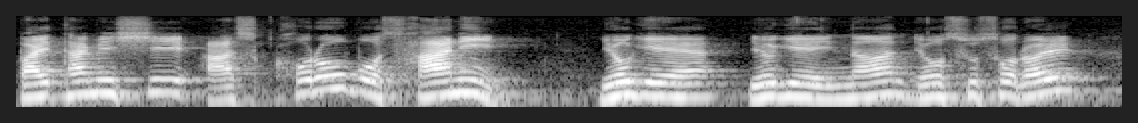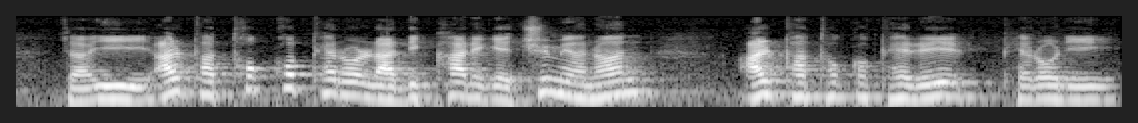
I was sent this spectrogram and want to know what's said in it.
바이타민 C 아스코르보산이 여기에 여기에 있는 요 수소를 자, 이 알파 토코페롤 라디칼에게 주면은 알파 토코페롤이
